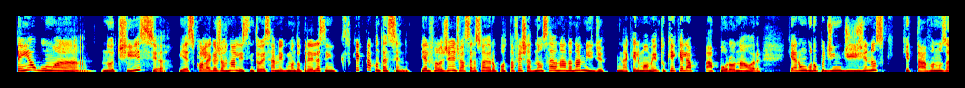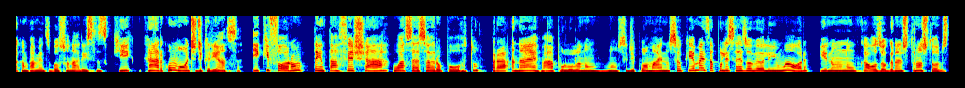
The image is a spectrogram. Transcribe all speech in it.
Tem alguma notícia? E esse colega é jornalista. Então esse amigo mandou para ele assim: O que que tá acontecendo? E ele falou: Gente, o acesso ao aeroporto tá fechado. Não saiu nada na mídia naquele momento. O que que ele apurou na hora? Que era um grupo de indígenas que estavam nos acampamentos bolsonaristas que, cara, com um monte de criança. E que foram tentar fechar o acesso ao aeroporto para, né, ah, pro Lula não, não se diplomar e não sei o quê, mas a polícia resolveu ali em uma hora e não, não causou grandes transtornos.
